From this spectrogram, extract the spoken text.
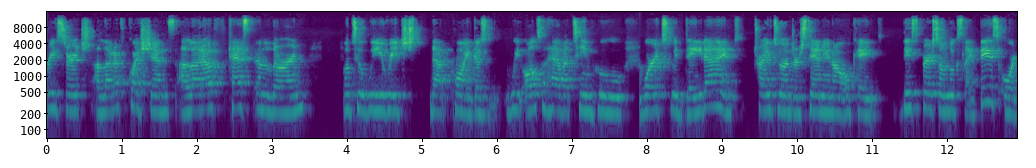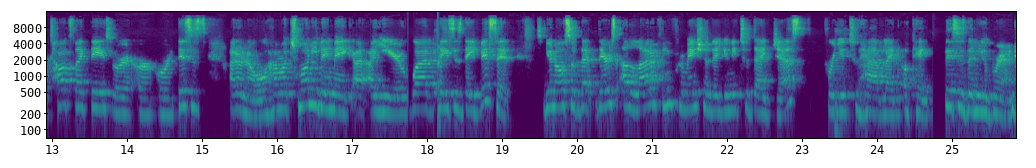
research, a lot of questions, a lot of test and learn until we reached that point because we also have a team who works with data and trying to understand, you know, okay, this person looks like this or talks like this or, or, or this is, I don't know, how much money they make a, a year, what places they visit, you know, so that there's a lot of information that you need to digest for you to have like, okay, this is the new brand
